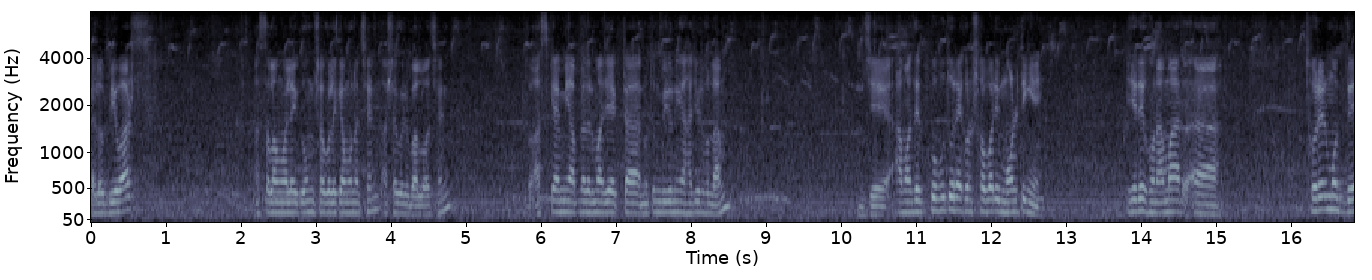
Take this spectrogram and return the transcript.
হ্যালো ভিউয়ার্স আসসালামু আলাইকুম। সকলে কেমন আছেন? আশা করি ভালো আছেন। তো আজকে আমি আপনাদের মাঝে একটা নতুন ভিডিও নিয়ে হাজির হলাম, যে আমাদের কবুতর এখন সবারই মল্টিংয়ে এই যে দেখুন, আমার থোরের মধ্যে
